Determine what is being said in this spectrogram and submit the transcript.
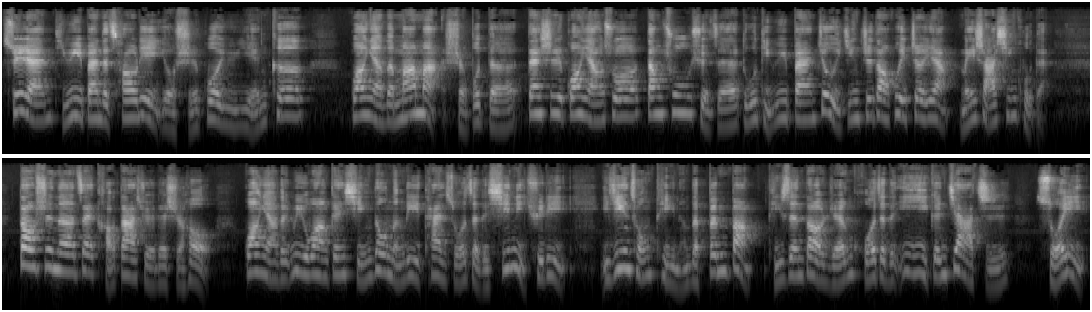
虽然体育班的操练有时过于严苛，光阳的妈妈舍不得，但是光阳说，当初选择读体育班就已经知道会这样，没啥辛苦的。倒是呢，在考大学的时候，光阳的欲望跟行动能力探索者的心理驱力，已经从体能的奔放提升到人活着的意义跟价值，所以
